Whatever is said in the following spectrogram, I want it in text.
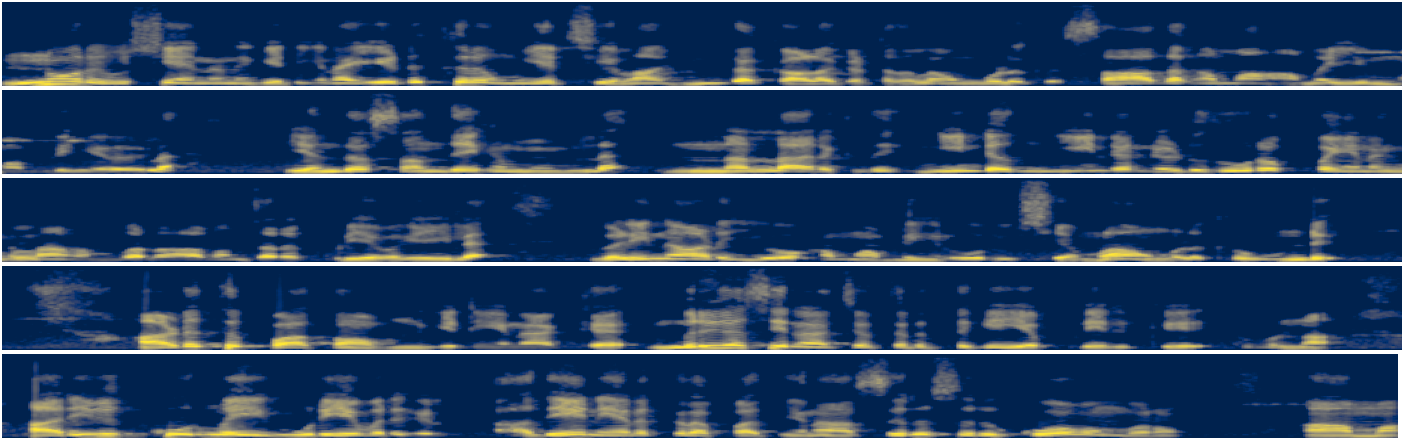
இன்னொரு விஷயம் என்னென்னு கேட்டிங்கன்னா எடுக்கிற முயற்சியெல்லாம் இந்த காலகட்டத்தில் உங்களுக்கு சாதகமாக அமையும் அப்படிங்கிறதுல எந்த சந்தேகமும் இல்லை. நல்லா இருக்குது. நீண்ட நீண்ட நெடுதூர பயணங்கள்லாம் ரொம்ப லாபம் தரக்கூடிய வகையில் வெளிநாடு யோகம் அப்படிங்கிற ஒரு விஷயம்லாம் உங்களுக்கு உண்டு. அடுத்து பார்த்தோம் அப்படின்னு கேட்டிங்கனாக்க மிருகசீர நட்சத்திரத்துக்கு எப்படி இருக்கு அப்படின்னா அறிவுக்கூர்மை உடையவர்கள். அதே நேரத்தில் பார்த்தீங்கன்னா சிறு சிறு கோபம் வரும். ஆமா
